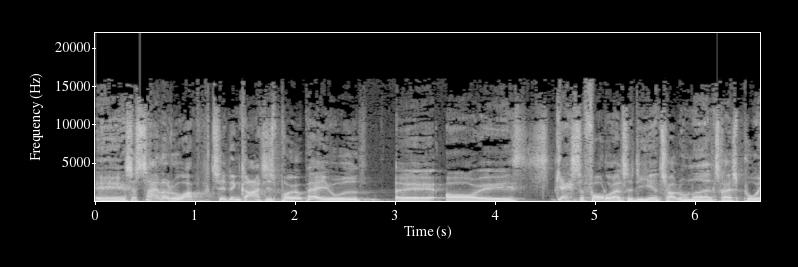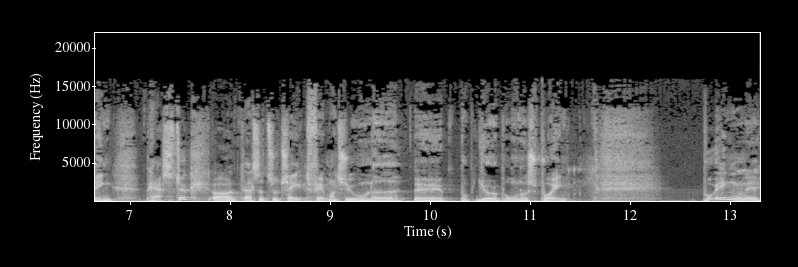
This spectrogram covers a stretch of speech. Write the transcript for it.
Øh, så signer du op til den gratis prøveperiode, øh, og ja, så får du altså de her 1250 point per styk, og altså totalt 2500 eurobonus point. Poengene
